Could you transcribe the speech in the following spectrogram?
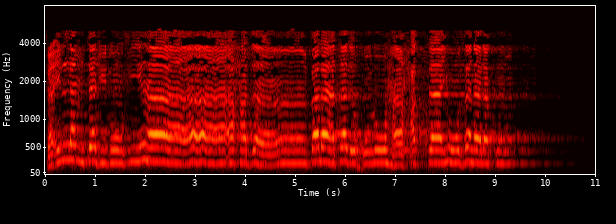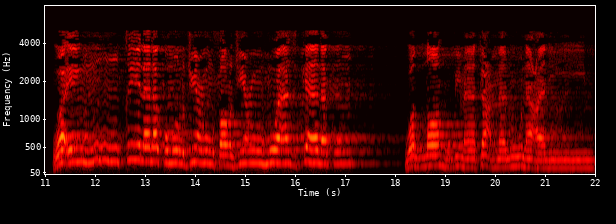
فإن لم تجدوا فيها أحدا فلا تدخلوها حتى يوذن لكم. وإن قيل لكم ارجعوا فارجعوا هو أزكى لكم. والله بما تعملون عليم.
